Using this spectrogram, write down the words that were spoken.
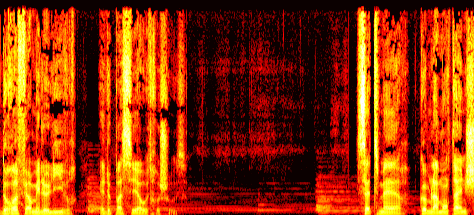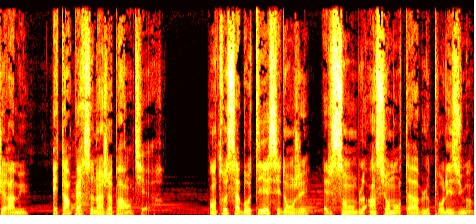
de refermer le livre et de passer à autre chose. Cette mer, comme la montagne chez Ramu, est un personnage à part entière. Entre sa beauté et ses dangers, elle semble insurmontable pour les humains.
